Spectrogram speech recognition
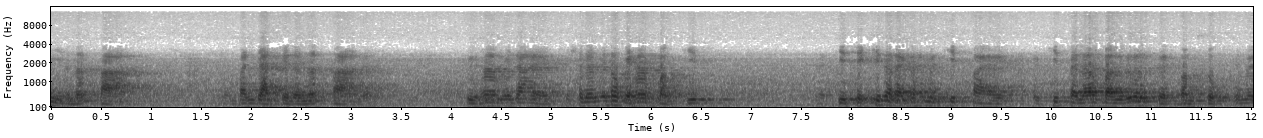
มีอนัตตา บัญญัติเป็นอนัตตานะคือห้ามไม่ได้ เพราะฉะนั้นไม่ต้องไปห้ามความคิด จิตจะคิดอะไรก็ให้มันคิดไปคิดไปแล้วบางเรื่องเกิดความสุขใช่ไหม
